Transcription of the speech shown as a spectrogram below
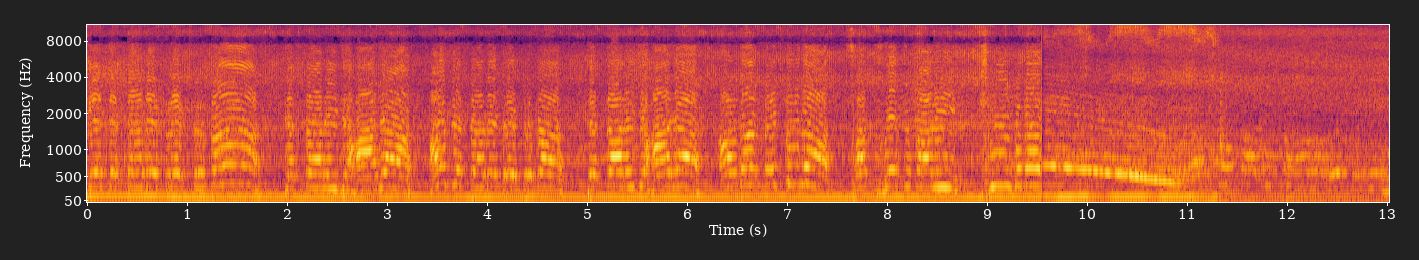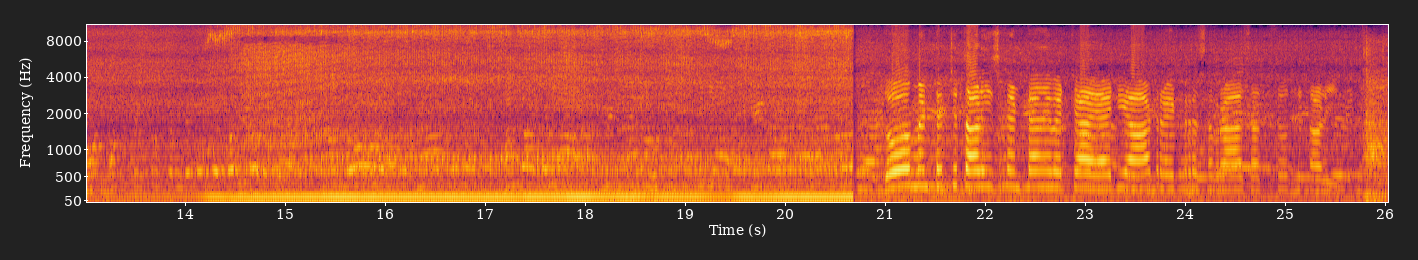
ਕਿ ਜੱਟਾਂ ਦੇ ਟਰੈਕਟਰ ਦਾ, ਜੱਟਾਂ ਵਾਲੀ ਜਹਾਜ਼ ਆ। ਆਹ ਜੱਟਾਂ ਦੇ ਟਰੈਕਟਰ ਦਾ, ਜੱਟਾਂ ਵਾਲੀ ਜਹਾਜ਼ ਆ। ਆਉਂਦਾ ਮਿੰਟੂ ਦਾ 744 ਸ਼ੂਟ ਦਾ। ਦੋ ਮਿੰਟ 44 ਸਕਿੰਟਾਂ ਦੇ ਵਿੱਚ ਆਇਆ ਜੀ, ਆਹ tractor Swaraj 744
